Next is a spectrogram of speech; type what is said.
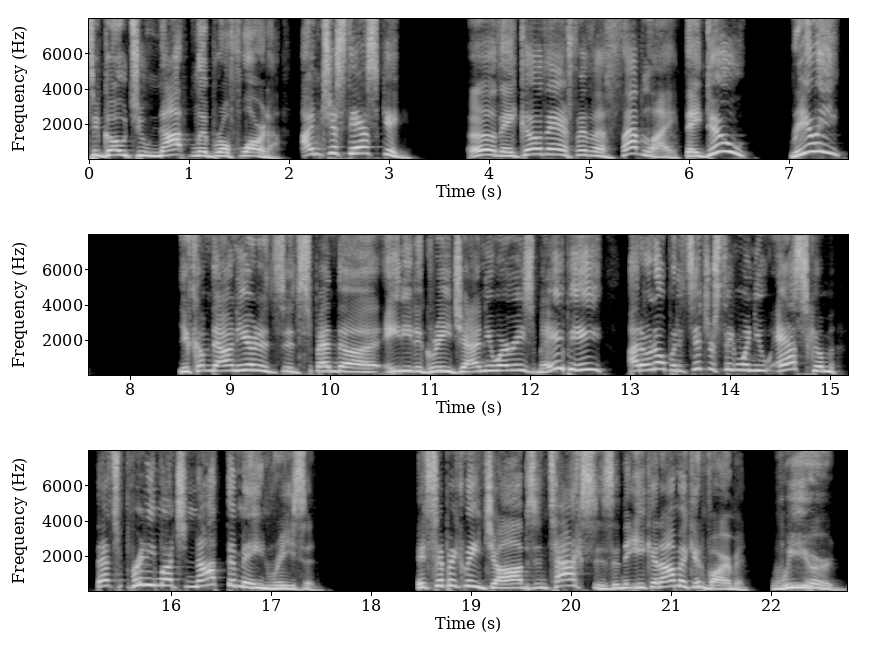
to go to not liberal Florida? I'm just asking. Oh, they go there for the sunlight. They do? Really? You come down here to, to spend uh, 80 degree Januaries? Maybe. I don't know, but it's interesting when you ask them, that's pretty much not the main reason. It's typically jobs and taxes and the economic environment. Weird.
